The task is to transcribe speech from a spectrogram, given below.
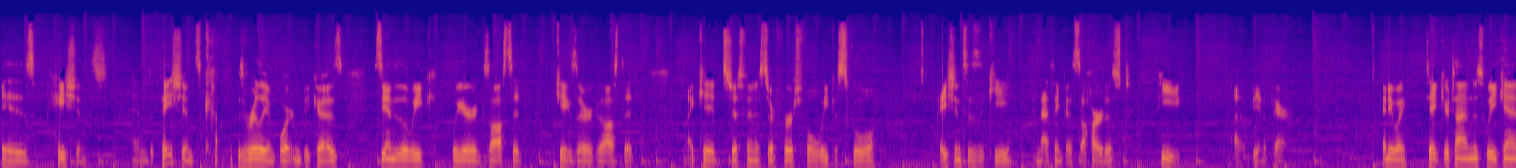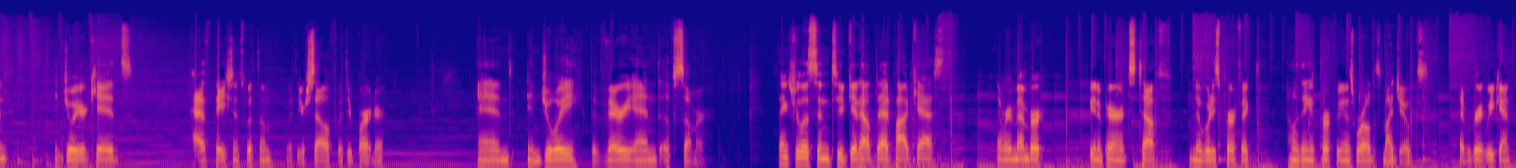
is patience. And the patience is really important because it's the end of the week. We are exhausted. Kids are exhausted. My kids just finished their first full week of school. Patience is the key, and I think that's the hardest P out of being a parent. Anyway, take your time this weekend. Enjoy your kids. Have patience with them, with yourself, with your partner. And enjoy the very end of summer. Thanks for listening to Get Help Dad podcast. And remember, being a parent's tough. Nobody's perfect. The only thing that's perfect in this world is my jokes. Have a great weekend.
